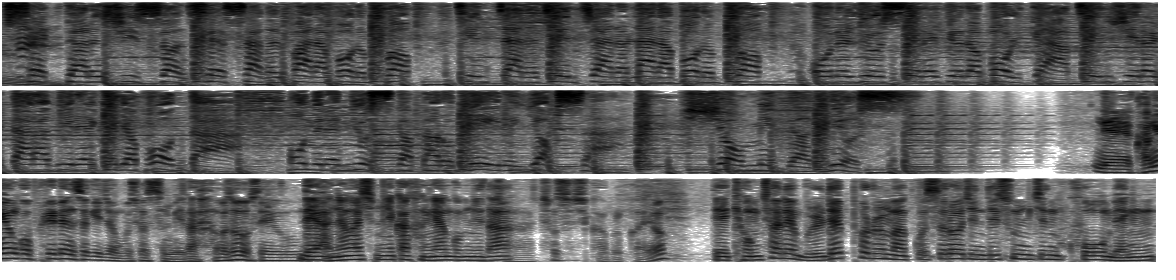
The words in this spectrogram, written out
색다른 시선 세상을 바라보는 법 진짜는 진짜를 알아보는 법 오늘 뉴스를 들어볼까 진실을 따라 미래를 그려본다 오늘의 뉴스가 바로 내일의 역사 show me the 뉴스 네, 강양구 프리랜서 기자 모셨습니다. 어서 오세요. 네, 안녕하십니까. 강양구입니다. 자, 첫 소식 가볼까요? 네, 경찰의 물대포를 맞고 쓰러진 뒤 숨진 고 맹-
